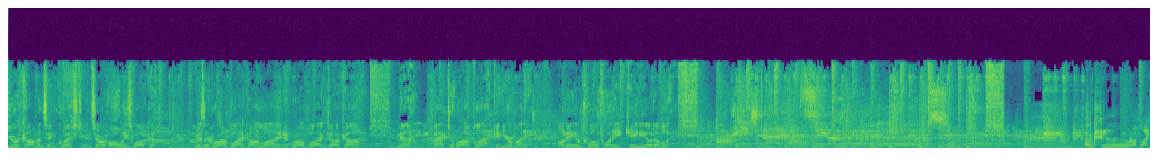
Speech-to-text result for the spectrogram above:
Your comments and questions are always welcome. Visit Rob Black online at robblack.com. Now, back to Rob Black and your money on AM 1220 KDOW. Welcome in, Rob Black.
